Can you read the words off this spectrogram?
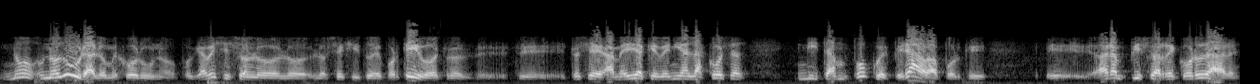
no no dura a lo mejor uno, porque a veces son los éxitos deportivos, otros, este, entonces a medida que venían las cosas, ni tampoco esperaba, porque eh, ahora empiezo a recordar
